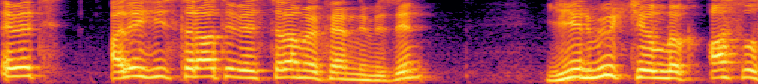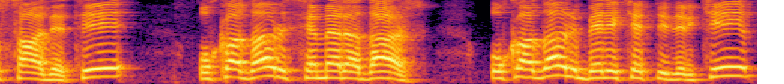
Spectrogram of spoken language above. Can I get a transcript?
Evet aleyhissalatü vesselam Efendimizin 23 yıllık asıl saadeti o kadar semeradar, o kadar bereketlidir ki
